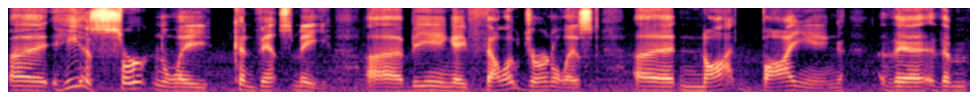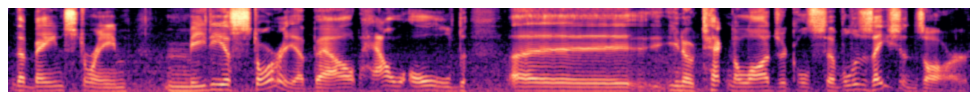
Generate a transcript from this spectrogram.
uh, he has certainly convinced me, uh, being a fellow journalist, uh, not buying the, the the mainstream media story about how old uh, you know technological civilizations are.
